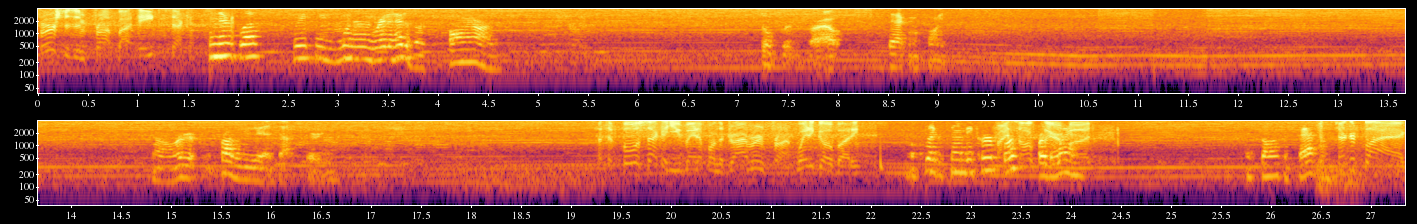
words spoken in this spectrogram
First is in front by eight seconds. And there's last race's winner right ahead of us, Paul Menard. Still pretty far out, back in points. No, we're probably gonna get a 30. That's a full second you've made up on the driver in front. Way to go, buddy. Looks like it's gonna be Kurt Busch for the win. Bud. someone can pass him. Checkered flag.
